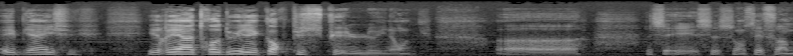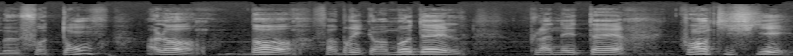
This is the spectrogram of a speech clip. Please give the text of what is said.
eh bien il, réintroduit les corpuscules, lui. Donc, euh, ce sont ces fameux photons. Alors, Bohr fabrique un modèle planétaire quantifié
